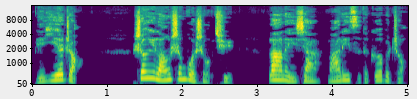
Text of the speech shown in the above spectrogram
别噎着。生一郎伸过手去，拉了一下麻里子的胳膊肘。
